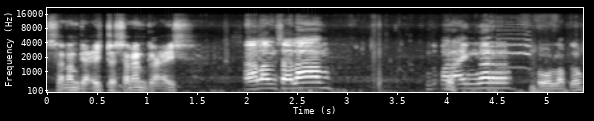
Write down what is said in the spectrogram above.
Saran guys, dasaran guys. Salam-salam untuk para angler. Tolap tuh.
